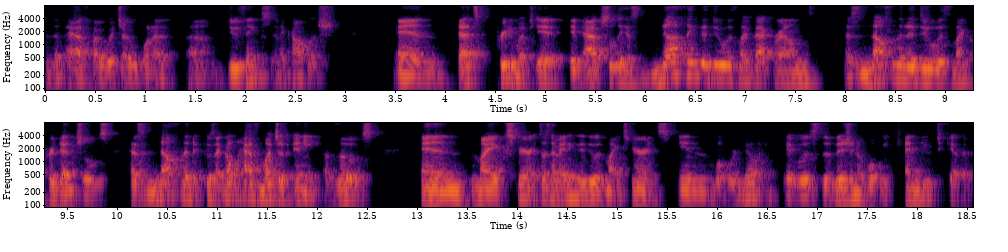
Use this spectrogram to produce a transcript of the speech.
and the path by which I want to um, do things and accomplish. And that's pretty much it. It absolutely has nothing to do with my background, has nothing to do with my credentials, has nothing to do because I don't have much of any of those. And my experience doesn't have anything to do with my experience in what we're doing. It was the vision of what we can do together.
